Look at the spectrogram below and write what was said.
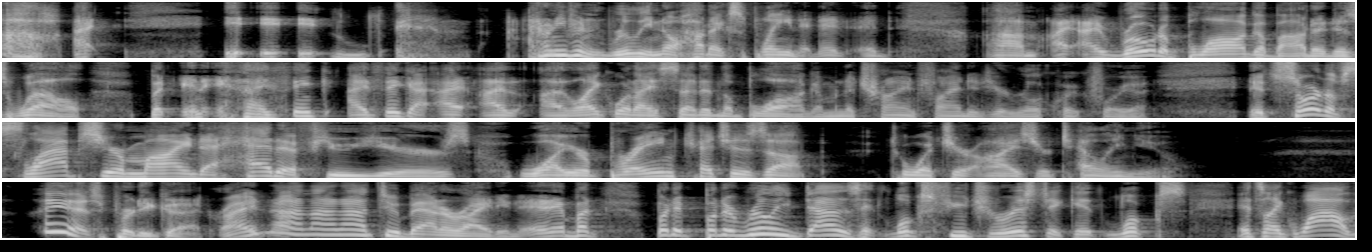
ah, I it, it, it I don't even really know how to explain it. it, it um, I, I, wrote a blog about it as well, but and, and I think I think I, I, I like what I said in the blog. I'm going to try and find it here real quick for you. It sort of slaps your mind ahead a few years while your brain catches up to what your eyes are telling you. I think that's pretty good, right? Not, not, not too bad at writing. But, but it, but it really does. It looks futuristic. It looks, it's like, wow,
